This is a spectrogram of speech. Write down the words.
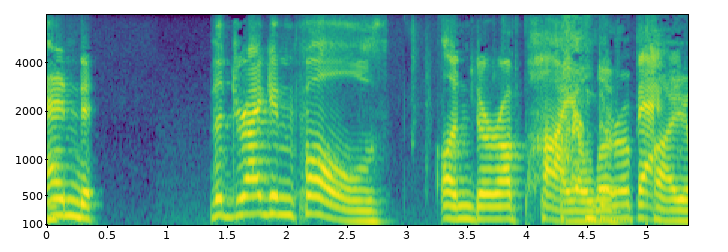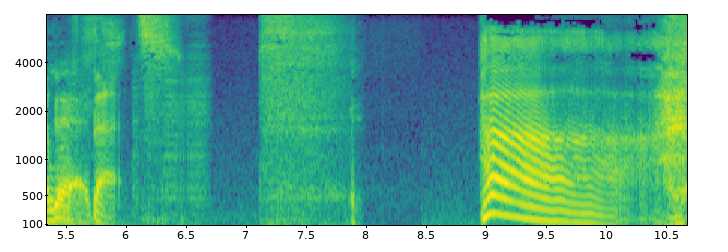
and the dragon falls under a pile under a of bats. pile of bats. Ah,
